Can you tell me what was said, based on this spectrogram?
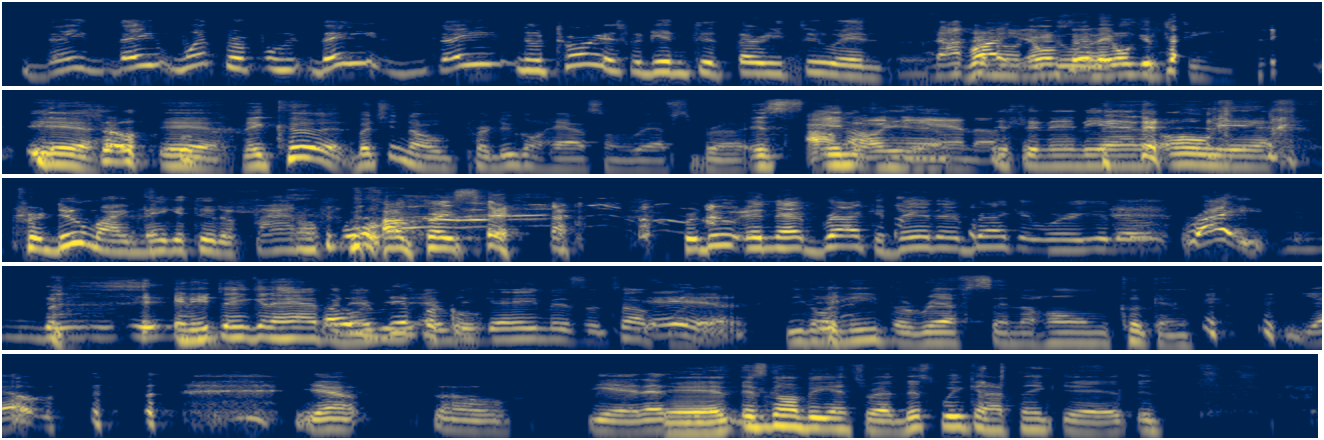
they they Winthrop they they notorious for getting to thirty two and knocking Right, on you know the I'm saying? door They at won't get 16. Yeah, So yeah, they could, but you know, Purdue gonna have some refs, bro. It's Oh, in Oh, yeah. Indiana. It's in Indiana. Oh yeah, Purdue might make it to the final four. I'm crazy. Purdue in that bracket, they in that bracket where you know right. anything can happen. So every every game is a tough one. Yeah. You're gonna need the refs and the home cooking. Yep. yep. So yeah, that's Yeah, it's gonna be interesting. This weekend, I think. Yeah, it,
